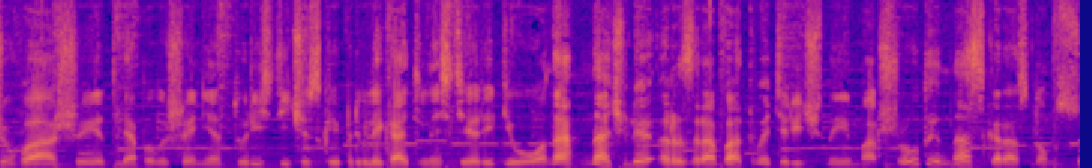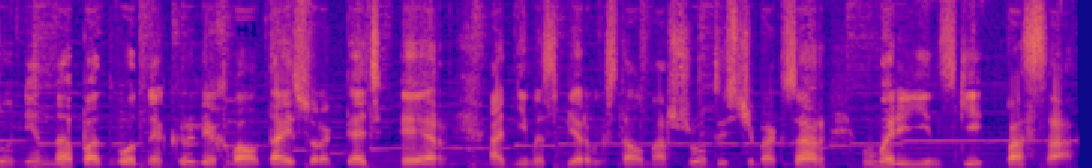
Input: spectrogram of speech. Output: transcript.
Чувашии для повышения туристической привлекательности региона начали разрабатывать речные маршруты на скоростном судне на подводных крыльях Валдай-45Р. Одним из первых стал маршрут из Чебоксар в Мариинский посад.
